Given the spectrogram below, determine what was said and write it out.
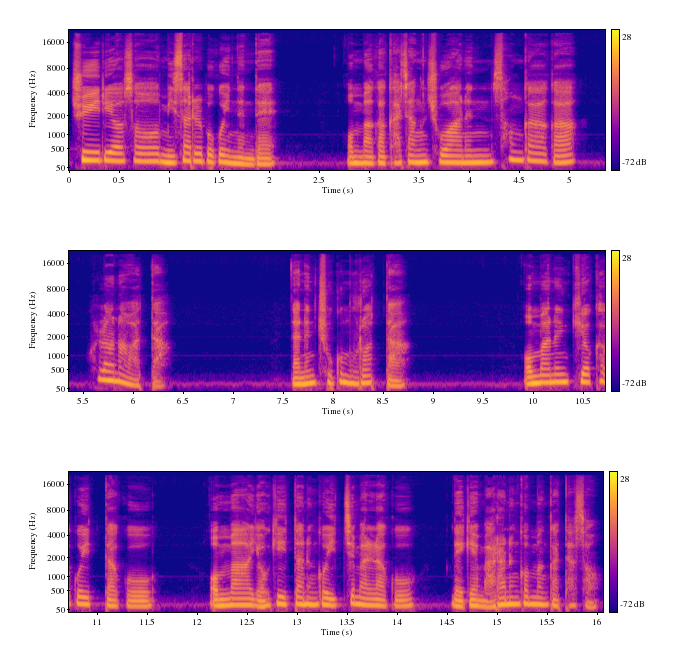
주일이어서 미사를 보고 있는데 엄마가 가장 좋아하는 성가가 흘러나왔다. 나는 조금 울었다. 엄마는 기억하고 있다고, 엄마 여기 있다는 거 잊지 말라고 내게 말하는 것만 같아서.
